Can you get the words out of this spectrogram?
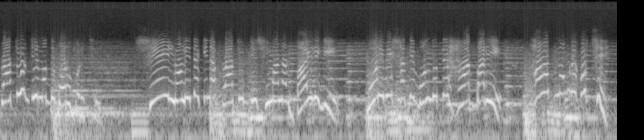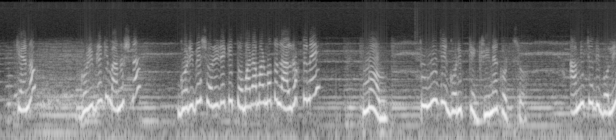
প্রাচুর্যের মধ্যে বড় করেছি সেই ললিতা কিনা প্রাচুর্যের সীমানার বাইরে গিয়ে গরিবের সাথে বন্ধুত্বের হাত বাড়িয়ে হাত নোংরা করছে। কেন? গরিবরা কি মানুষ না? গরিবের শরীরে কি তোমার আমার মতো লাল রক্ত নেই? মম, তুমি যে গরিবকে ঘৃণা করছ, আমি যদি বলি,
